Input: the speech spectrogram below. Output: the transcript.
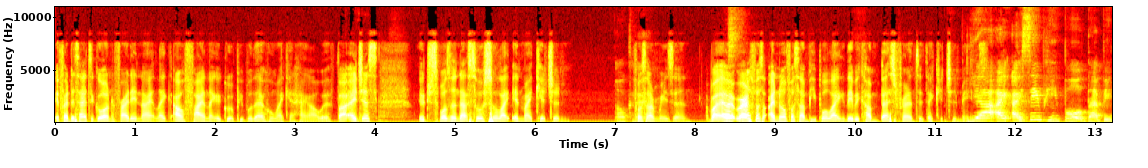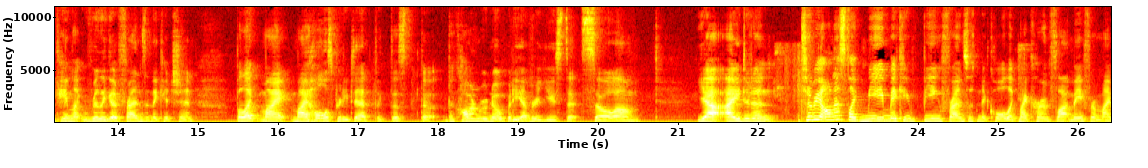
if I decide to go on a Friday night, like I'll find like a group of people there whom I can hang out with. But I just, it just wasn't that social like in my kitchen Okay. for some reason. But whereas for, I know for some people like they become best friends with their kitchen mates. Yeah, I, I see people that became like really good friends in the kitchen, but like my my hall was pretty dead. Like this the the common room nobody ever used it. So um, yeah, I didn't. To be honest, like me making being friends with Nicole, like my current flatmate from my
